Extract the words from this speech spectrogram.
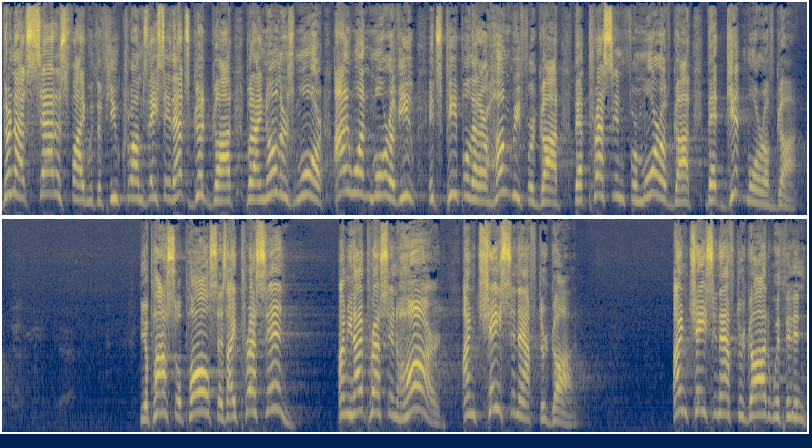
They're not satisfied with a few crumbs. They say, That's good, God, but I know there's more. I want more of you. It's people that are hungry for God, that press in for more of God, that get more of God. The Apostle Paul says, I press in. I mean, I press in hard. I'm chasing after God. I'm chasing after God with an,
